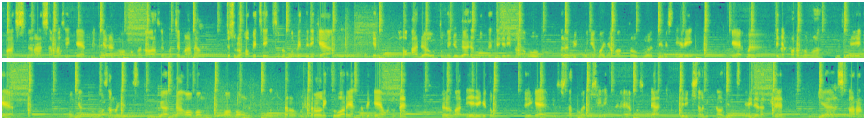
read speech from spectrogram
pas ngerasa masih kayak mikirin ngomongan orang segala macam mana itu sebelum covid sih sebelum covid. Jadi kayak mungkin kok ada untungnya juga ada covid jadi kalau aku lebih punya banyak waktu buat diri sendiri kayak banyak merenung lah. Gitu jadi kayak banyak ngomong sama sendiri juga. Nggak ngomong ngomong ter literally keluar ya tapi kayak maksudnya dalam hati aja gitu. Jadi kayak itu sangat membantu sih. Kayak maksudnya jadi bisa lebih kenal diri sendiri dan akhirnya ya sekarang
